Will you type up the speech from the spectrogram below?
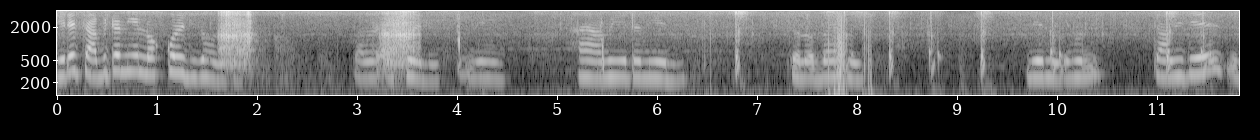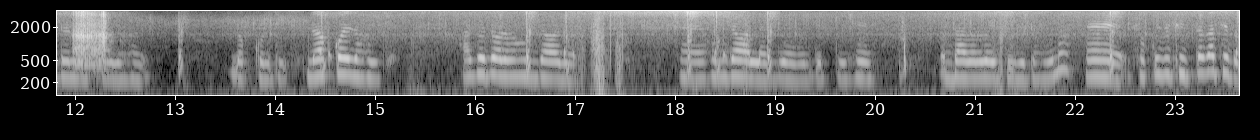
গেটের চাবিটা নিয়ে লক করে দিতে হবে তো। তাহলে করে। হ্যাঁ আমি এটা নিয়ে নিই। চলো, বের হই। বের হই। এখন চাবি দিয়ে এটা লক করে হয়। লক করে দিই। লক করে দেওয়া হয়েছে। আচ্ছা চলো, এখন যাওয়া যাক। হ্যাঁ এখন যাওয়ার লাগবে আমাদের একটু। হ্যাঁ দাদার বাড়িতে যেতে হবে না? হ্যাঁ সব কিছু ঠিকঠাক আছে তো?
